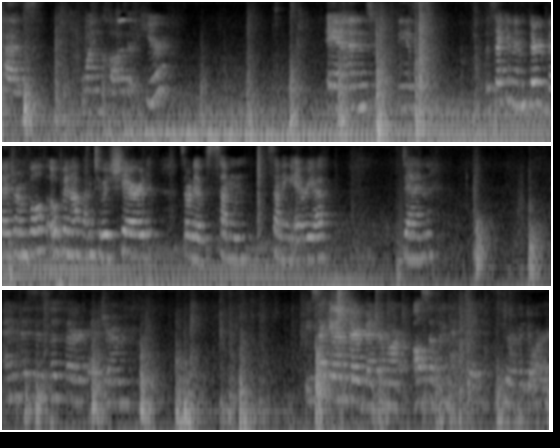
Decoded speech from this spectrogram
has one closet here. And these, the second and third bedroom both open up onto a shared sort of sun, sunning area, den. And this is the third bedroom. The second and third bedroom are also connected through a door.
